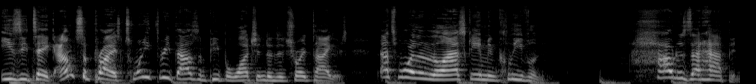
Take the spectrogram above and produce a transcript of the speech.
Easy take. I'm surprised 23,000 people watching the Detroit Tigers. That's more than the last game in Cleveland. How does that happen?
